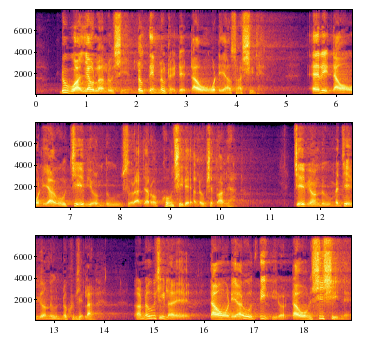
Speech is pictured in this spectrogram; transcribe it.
။လူဘဝရောက်လာလို့ရှိရင်လှုပ်တဲ့လှုပ်ထိုက်တဲ့တာဝန်ဝတ္တရားဆိုတာရှိတယ်။အဲ့ဒီတာဝန်ဝတ္တရားကိုခြေပြုံသူဆိုတာကြတော့ခုံရှိတဲ့အလုပ်ဖြစ်သွားပြန်။ ခြေပြုံသူမခြေပြုံသူနှစ်ခုဖြစ်လာတယ်။အဲ့နှစ်ခုရှိလာရဲ့တာဝန်ဝတ္တရားကိုသိပြီးတော့တာဝန်ရှိရှိနဲ့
